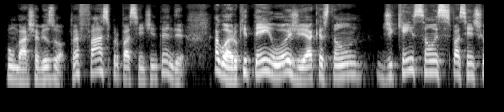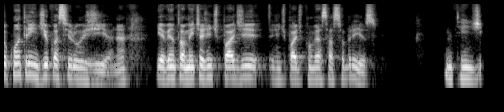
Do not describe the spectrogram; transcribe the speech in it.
com baixa visual. Então é fácil para o paciente entender. Agora, o que tem hoje é a questão de quem são esses pacientes que eu contraindico a cirurgia. Né? e eventualmente a gente pode, a gente pode conversar sobre isso. Entendi.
